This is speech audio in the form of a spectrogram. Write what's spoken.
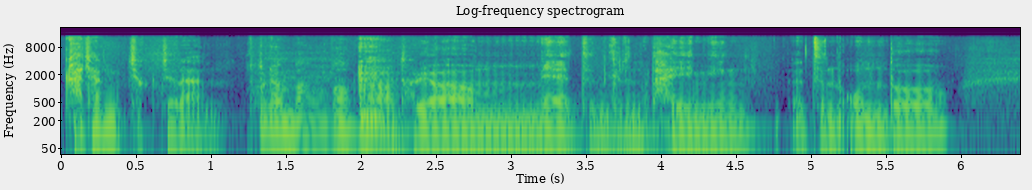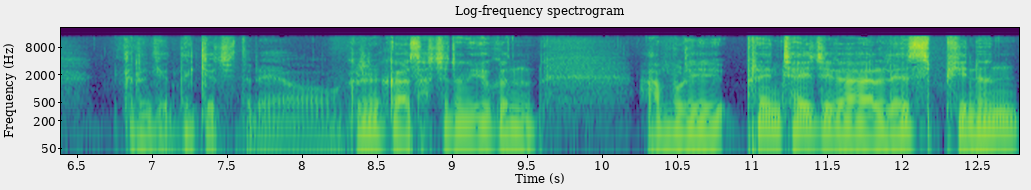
가장 적절한 토렴 방법. 어, 토렴의 어떤 그런 타이밍, 어떤 온도 그런 게 느껴지더래요. 그러니까 사실은 이건 아무리 프랜차이즈가 레시피는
